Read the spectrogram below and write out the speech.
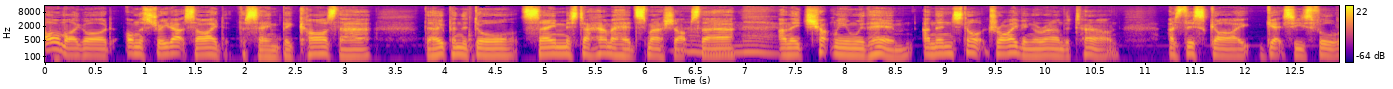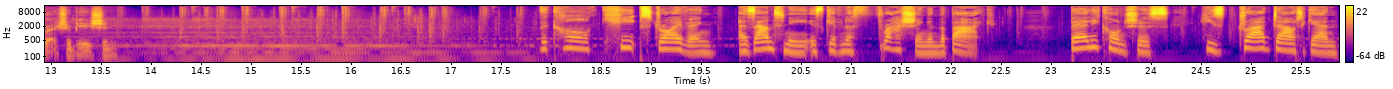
Oh my God, on the street outside, the same big cars there. They open the door, same Mr. Hammerhead smash ups oh, there, and they chuck me in with him and then start driving around the town as this guy gets his full retribution. The car keeps driving as Anthony is given a thrashing in the back. Barely conscious, he's dragged out again,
